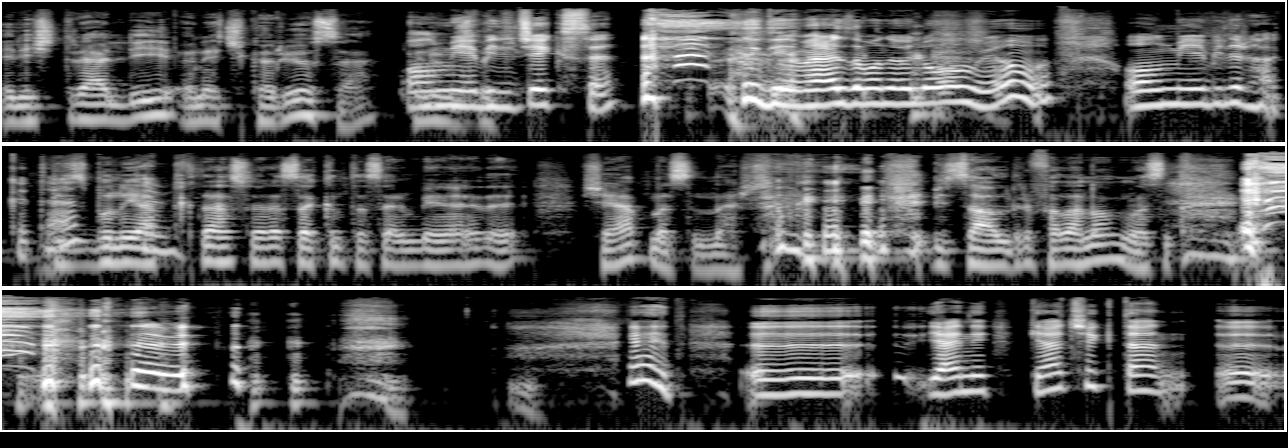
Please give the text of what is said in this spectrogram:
eleştirelliği öne çıkarıyorsa olmayabilecekse diyeyim her zaman öyle olmuyor ama olmayabilir hakikaten. Biz bunu yaptıktan evet. sonra sakın tasarım bienali de şey yapmasınlar. bir saldırı falan olmasın. evet. Evet, e, yani gerçekten e,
